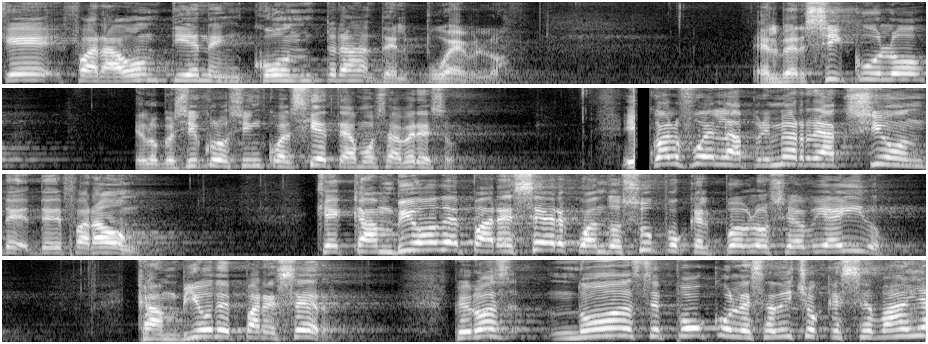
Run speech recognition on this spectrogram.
que Faraón tiene en contra del pueblo. El versículo, en los versículos 5 al 7, vamos a ver eso. ¿Y cuál fue la primera reacción de, de Faraón? Que cambió de parecer cuando supo que el pueblo se había ido. Cambió de parecer. Pero no hace poco les ha dicho que se vayan.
